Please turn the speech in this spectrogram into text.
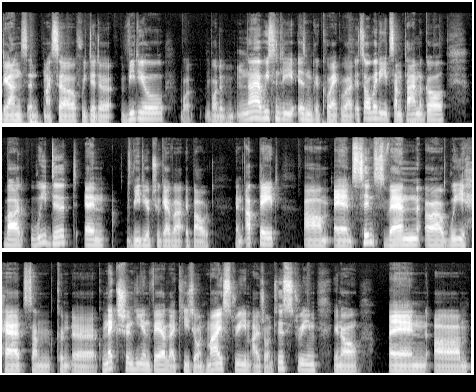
Gunz and myself, we did a video. What, what nah, recently isn't the correct word. It's already some time ago, but we did a video together about an update. Um, and since then, uh, we had some con uh, connection here and there. Like he joined my stream, I joined his stream, you know. And um,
